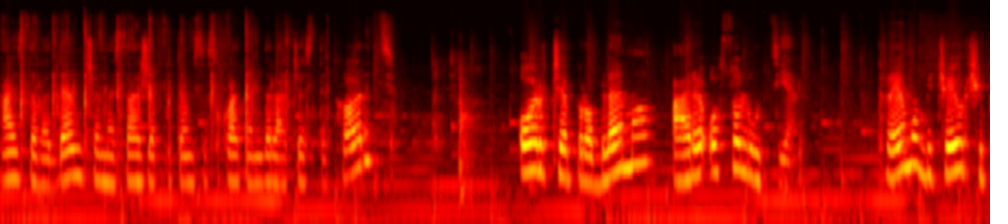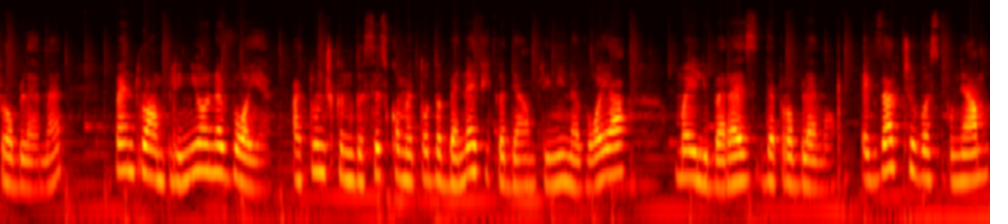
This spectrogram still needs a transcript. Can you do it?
Hai să vedem ce mesaje putem să scoatem de la aceste cărți. Orice problemă are o soluție. Creăm obiceiuri și probleme pentru a împlini o nevoie. Atunci când găsesc o metodă benefică de a împlini nevoia, mă eliberez de problemă. Exact ce vă spuneam,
